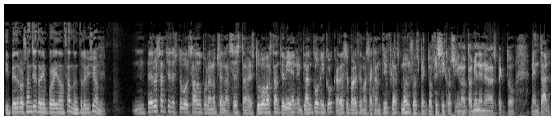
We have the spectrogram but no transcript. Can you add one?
y, y Pedro Sánchez también por ahí danzando en televisión. Pedro Sánchez estuvo el sábado por la noche en la sexta, estuvo bastante bien, en plan cómico, cada vez se parece más a Cantinflas, no en su aspecto físico, sino también en el aspecto mental.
